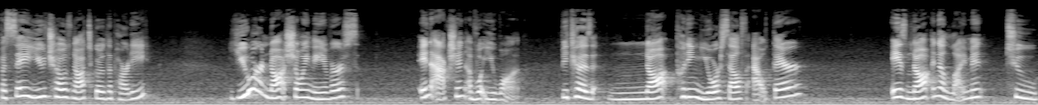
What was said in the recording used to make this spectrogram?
But say you chose not to go to the party, you are not showing the universe in action of what you want. Because not putting yourself out there is not in alignment to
